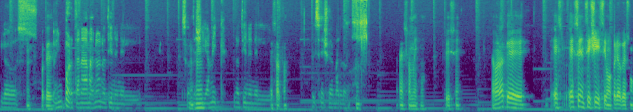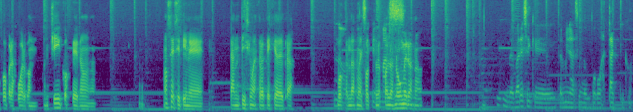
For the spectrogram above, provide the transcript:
Los, Porque los importa nada más, ¿no? No tienen el. Son de. Gigamic, no tienen el, Exacto. el sello de Maldon. Eso mismo. Sí, sí. La verdad que es, es sencillísimo. Creo que es un juego para jugar con, con chicos que no. No sé si tiene tantísima estrategia detrás. Vos No, que andás mejor que con, los números, no. Me parece que termina siendo un poco más táctico.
